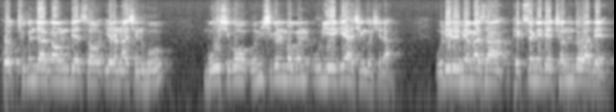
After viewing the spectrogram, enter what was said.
곧 죽은 자 가운데서 일어나신 후 모시고 음식을 먹은 우리에게 하신 것이라 우리를 명하사 백성에게 전도하되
